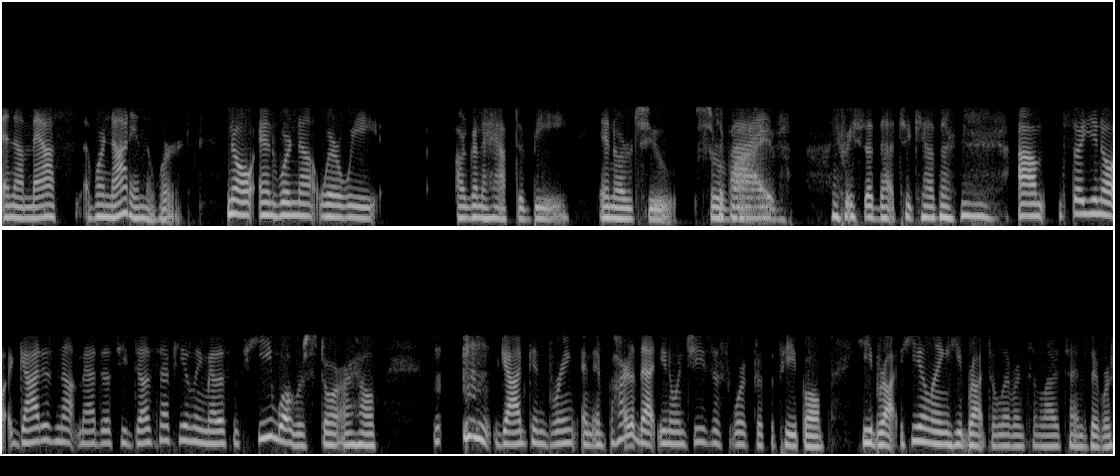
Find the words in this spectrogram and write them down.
in a mass we're not in the word. no, and we're not where we are going to have to be in order to survive. We said that together. Um, so you know, God is not mad at us. He does have healing medicines. He will restore our health. God can bring, and, and part of that, you know, when Jesus worked with the people, He brought healing, He brought deliverance, and a lot of times they were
